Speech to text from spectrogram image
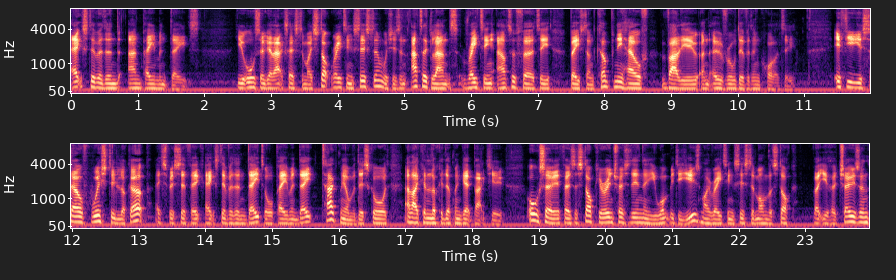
ex dividend and payment dates. You also get access to my stock rating system, which is an at a glance rating out of 30 based on company health, value, and overall dividend quality. If you yourself wish to look up a specific ex dividend date or payment date, tag me on the Discord and I can look it up and get back to you. Also, if there's a stock you're interested in and you want me to use my rating system on the stock that you have chosen,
